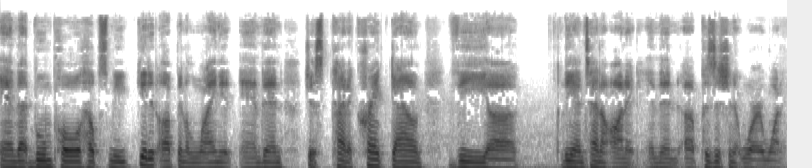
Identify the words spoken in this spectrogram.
And that boom pole helps me get it up and align it and then just kind of crank down the, uh, the antenna on it and then uh, position it where I want it.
